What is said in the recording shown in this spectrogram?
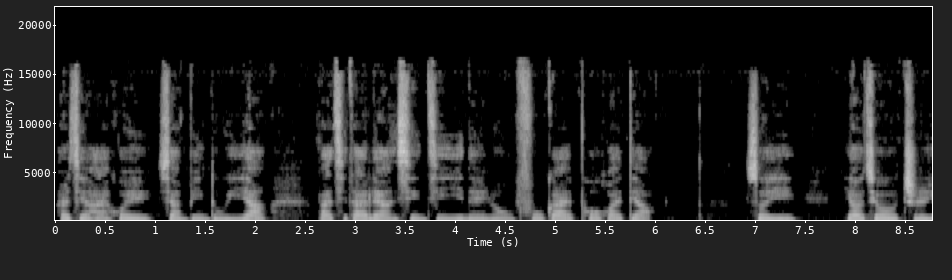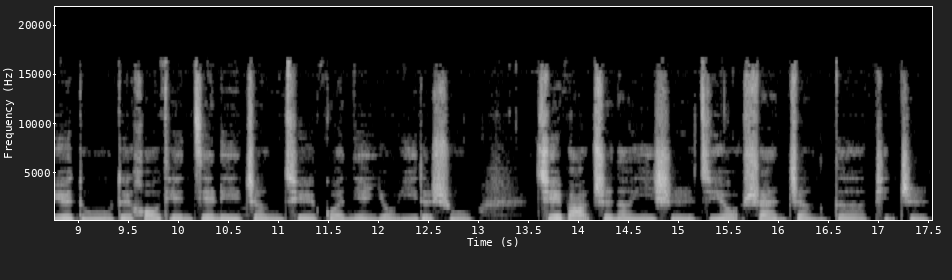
而且还会像病毒一样，把其他良性记忆内容覆盖破坏掉。所以，要求只阅读对后天建立正确观念有益的书，确保智能意识具有善正德品质。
